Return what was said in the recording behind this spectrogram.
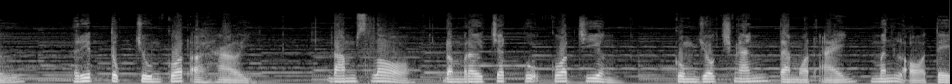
ឪរៀបទុកជូនគាត់ឲ្យហើយដាំស្លតម្រូវចិត្តពួកគាត់ជាងគុំយកឆ្ងាញ់តែមាត់ឯងមិនល្អទេ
